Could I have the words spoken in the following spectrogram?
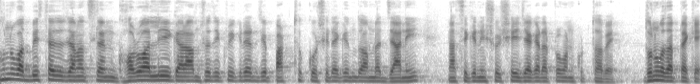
ধন্যবাদ। বিস্তারিত জানাচ্ছিলেন ঘরোয়া লিগ আর আন্তর্জাতিক ক্রিকেটের যে পার্থক্য, সেটা কিন্তু আমরা জানি। নাসিকে নিশ্চয়ই সেই জায়গাটা প্রমাণ করতে হবে। ধন্যবাদ আপনাকে।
